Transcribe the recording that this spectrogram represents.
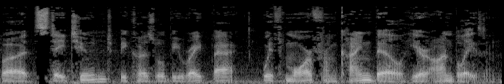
but stay tuned because we'll be right back with more from Kind Bill here on Blazin'.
